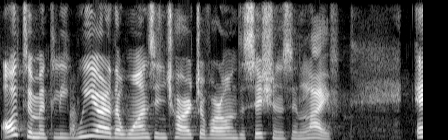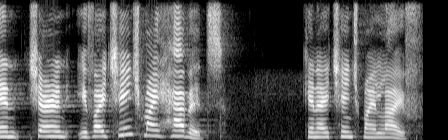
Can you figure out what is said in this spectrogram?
Ultimately, we are the ones in charge of our own decisions in life. And Sharon, if I change my habits, can I change my life?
